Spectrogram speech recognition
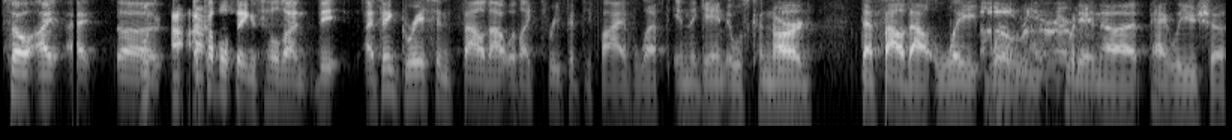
So I, I, uh, Look, I, a couple things. Hold on. The, I think Grayson fouled out with like 3:55 left in the game. It was Kennard that fouled out late oh, where right, we right, put right. in uh, Pagliuca.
